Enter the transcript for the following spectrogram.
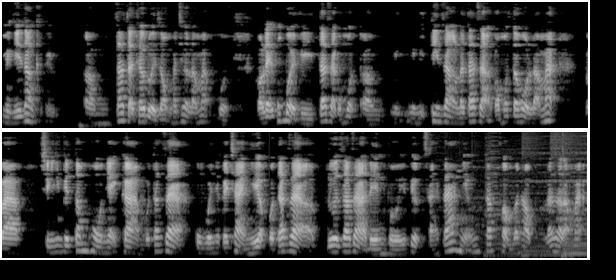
Mình nghĩ rằng um, tác giả theo đuổi giọng văn chương lãng mạn của có lẽ cũng bởi vì tác giả có một um, mình, mình tin rằng là tác giả có một tâm hồn lãng mạn và chính những cái tâm hồn nhạy cảm của tác giả cùng với những cái trải nghiệm của tác giả đưa ra giả đến với việc sáng tác những tác phẩm văn học rất là lãng mạn.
